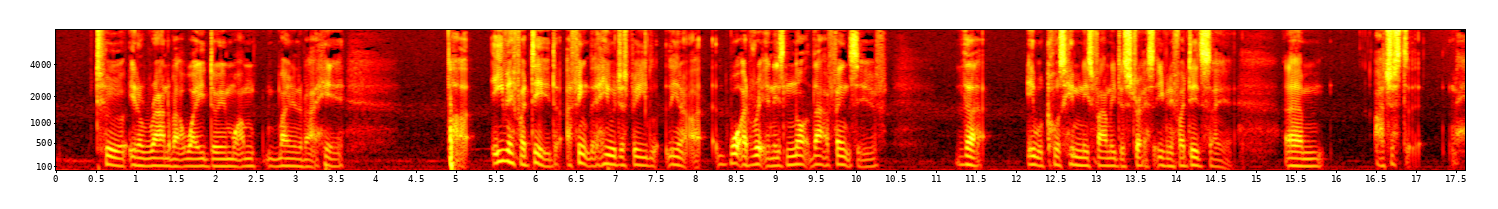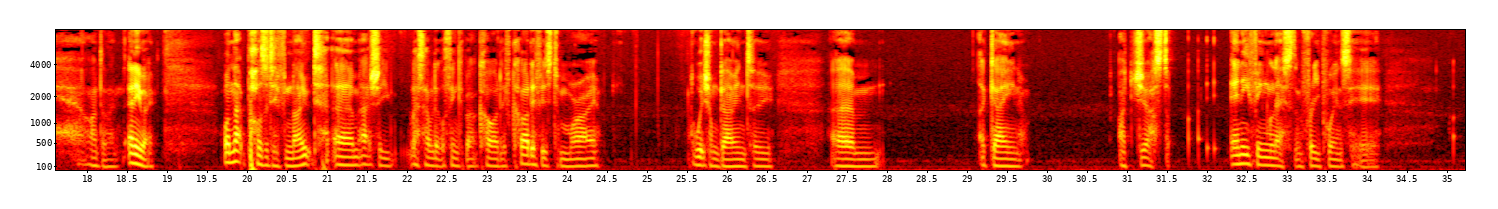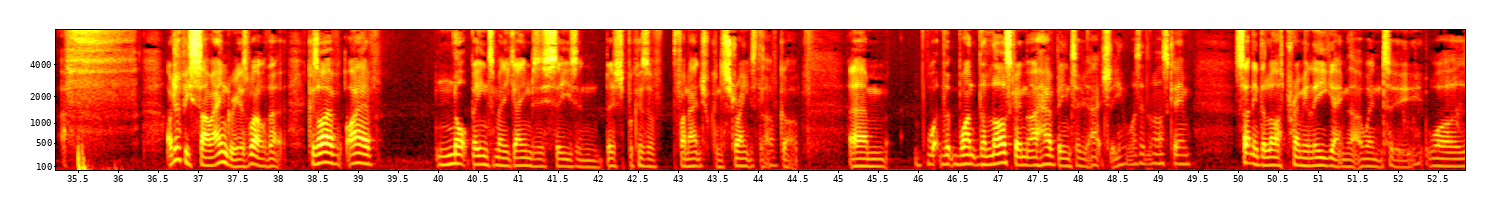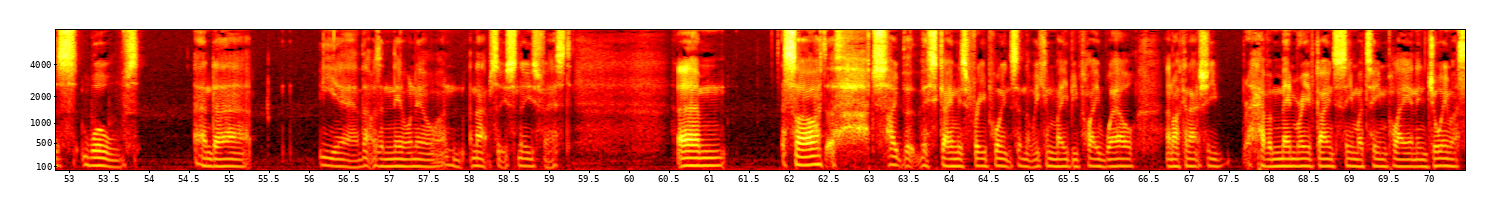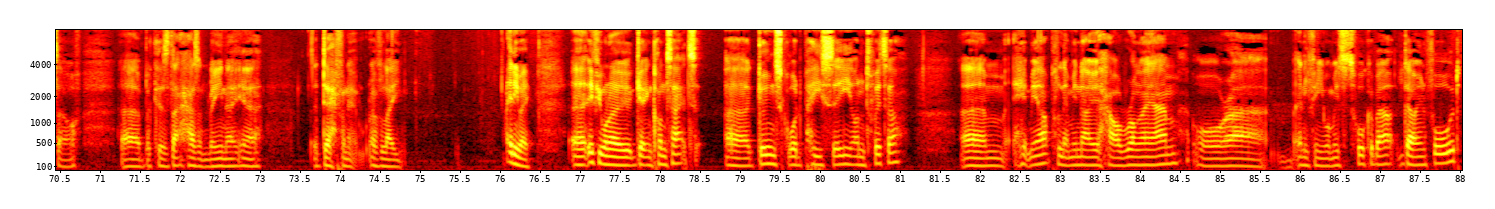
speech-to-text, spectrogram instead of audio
to in a roundabout way, doing what I'm moaning about here. But even if I did, I think that he would just be, you know, what I'd written is not that offensive that it would cause him and his family distress, even if I did say it. Um, I just, I don't know. Anyway, on that positive note, um, actually, let's have a little think about Cardiff. Cardiff is tomorrow. which I'm going to. Um, again, I just anything less than three points here. I'll just be so angry as well that because I've I have not been to many games this season just because of financial constraints that I've got. Um, the one the last game that I have been to actually was it the last game? Certainly, the last Premier League game that I went to was Wolves, and uh, yeah, that was a nil nil and an absolute snooze fest. Um, so I, just hope that this game is three points and that we can maybe play well, and I can actually have a memory of going to see my team play and enjoy myself, uh, because that hasn't been a uh, a definite of late. Anyway, uh, if you want to get in contact, uh, Goon Squad PC on Twitter. Um, hit me up, let me know how wrong I am or uh, anything you want me to talk about going forward.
